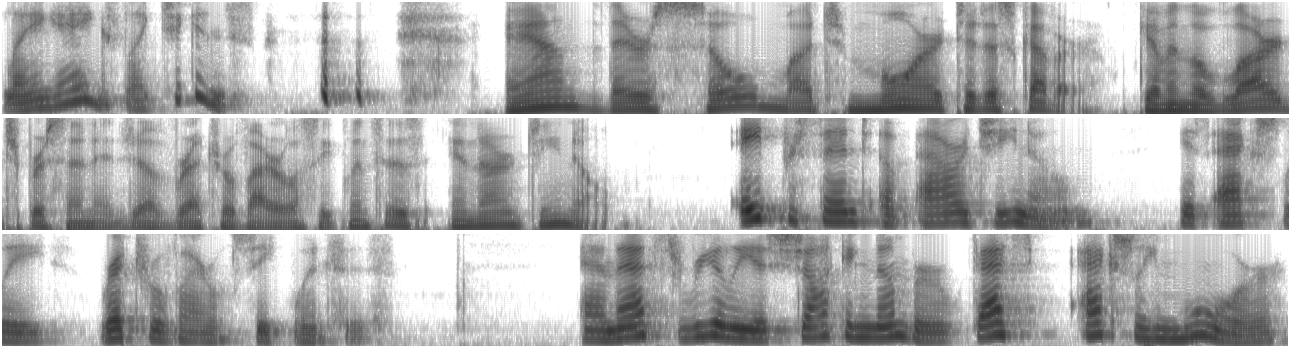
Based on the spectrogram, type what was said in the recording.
laying eggs like chickens. and there's so much more to discover, given the large percentage of retroviral sequences in our genome. 8% of our genome is actually retroviral sequences. And that's really a shocking number. That's actually more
